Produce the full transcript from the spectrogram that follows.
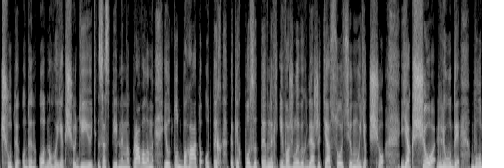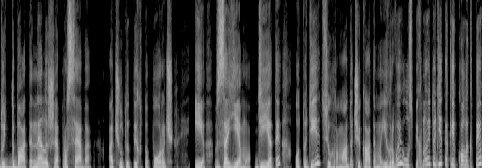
чути один одного, якщо діють за спільними правилами. І отут багато отих таких позитивних і важливих для життя соціуму. Якщо якщо люди будуть дбати не лише про себе, а чути тих, хто поруч. І взаємодіяти, от тоді цю громаду чекатиме ігровий успіх. Ну і тоді такий колектив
